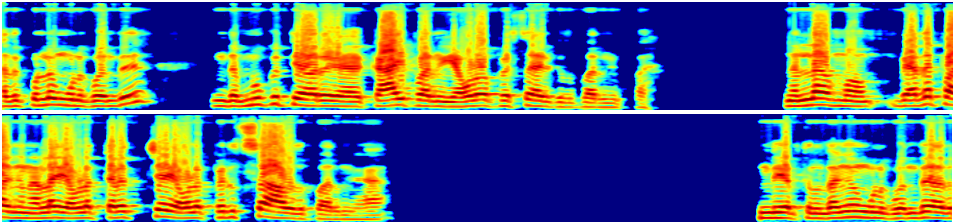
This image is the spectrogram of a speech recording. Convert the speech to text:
அதுக்குள்ளே உங்களுக்கு வந்து இந்த மூக்குத்தி அவரை காய் பாருங்கள் எவ்வளோ பெருசாக இருக்குது பாருங்கள் இப்போ. நல்லா விதை பாருங்க. நல்லா எவ்வளோ திரைச்சா எவ்வளோ பெருசாக ஆகுது பாருங்க. இந்த இடத்துல தாங்க உங்களுக்கு வந்து அது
